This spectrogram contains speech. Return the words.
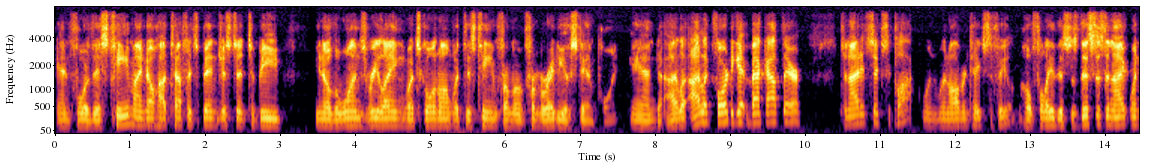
and for this team. I know how tough it's been just to, to be, you know, the ones relaying what's going on with this team from a from a radio standpoint. And I, I look forward to getting back out there tonight at six o'clock when, when Auburn takes the field. Hopefully, this is this is the night when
